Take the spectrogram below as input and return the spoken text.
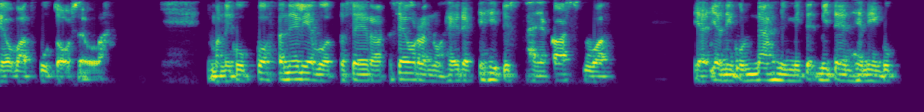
he ovat kutosella. Mä oon niin kuin kohta neljä vuotta seurannut heidän kehitystään ja kasvua ja, ja niin kuin nähnyt, miten, miten he niin kuin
